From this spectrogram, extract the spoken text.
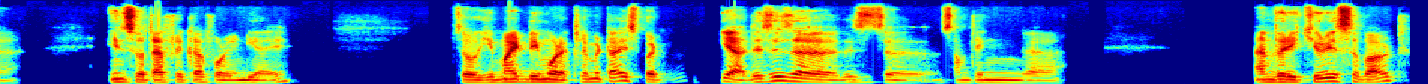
uh, in South Africa for India. Eh? So he might be more acclimatized, but Mhm. Yeah, this is a this is a, something uh, I'm very curious about.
